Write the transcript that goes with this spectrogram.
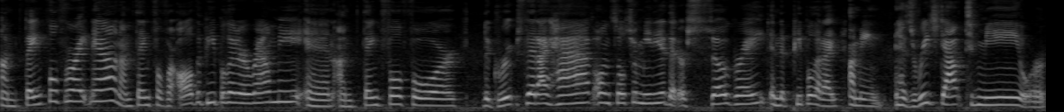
I'm thankful for right now, and I'm thankful for all the people that are around me, and I'm thankful for the groups that I have on social media that are so great, and the people that I, I mean, has reached out to me or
